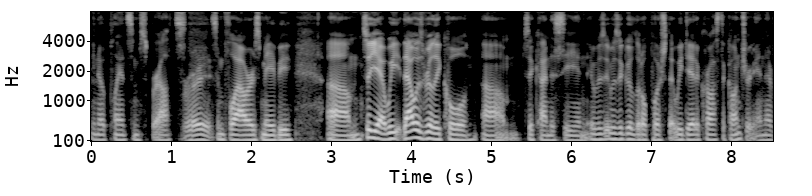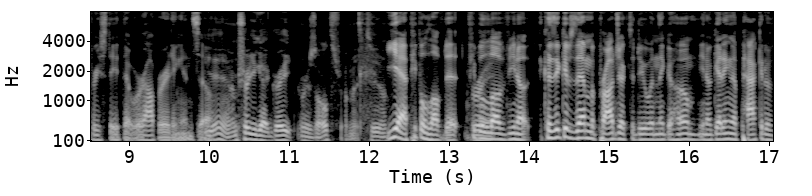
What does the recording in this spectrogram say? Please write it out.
you know plant some sprouts, Right. some flowers maybe. Um, so yeah, we that was really cool um, to kind of see, and it was it was a good little push that we did across the country in every state that we're operating in. So Yeah, I'm sure you got great results from it too. yeah, people loved it. People Right. love, you know, because it gives them a project to do when they go home. You know, getting a packet of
